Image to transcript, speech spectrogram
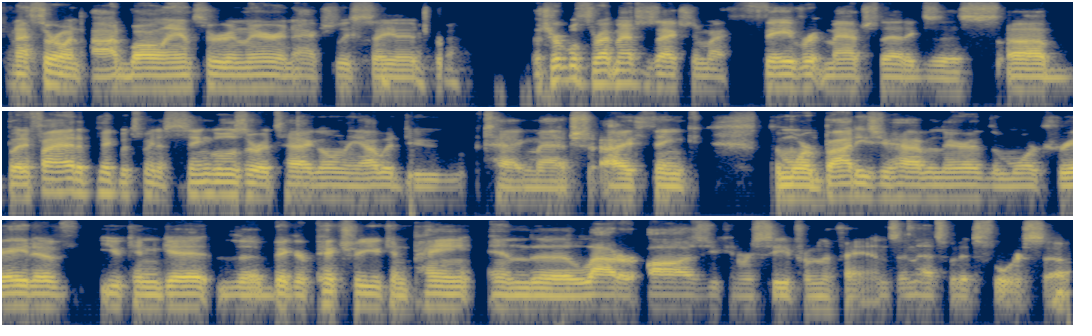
Can I throw an oddball answer in there and actually say a a triple threat match is actually my favorite match that exists. Uh, but if I had to pick between a singles or a tag only, I would do a tag match. I think the more bodies you have in there, the more creative you can get, the bigger picture you can paint, and the louder ahs you can receive from the fans. And that's what it's for. So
